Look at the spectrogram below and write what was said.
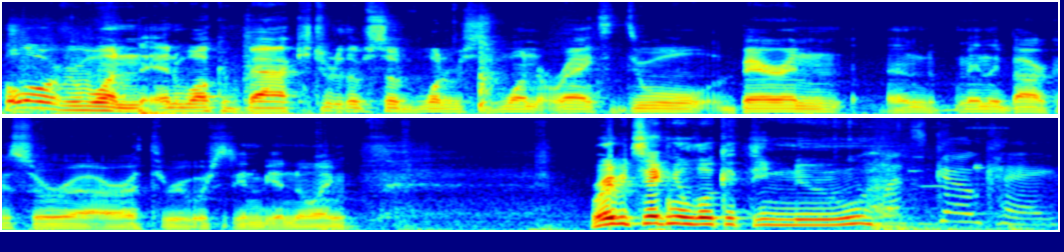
Hello everyone, and welcome back to another episode of 1 vs 1 Ranked Duel. Baron and mainly Bakasura are through, which is going to be annoying. We're going to be taking a look at the new Let's go, Kay.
